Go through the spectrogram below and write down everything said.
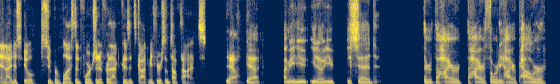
and I just feel super blessed and fortunate for that because it's gotten me through some tough times. Yeah, yeah. I mean, you you know, you you said there the higher the higher authority, higher power,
